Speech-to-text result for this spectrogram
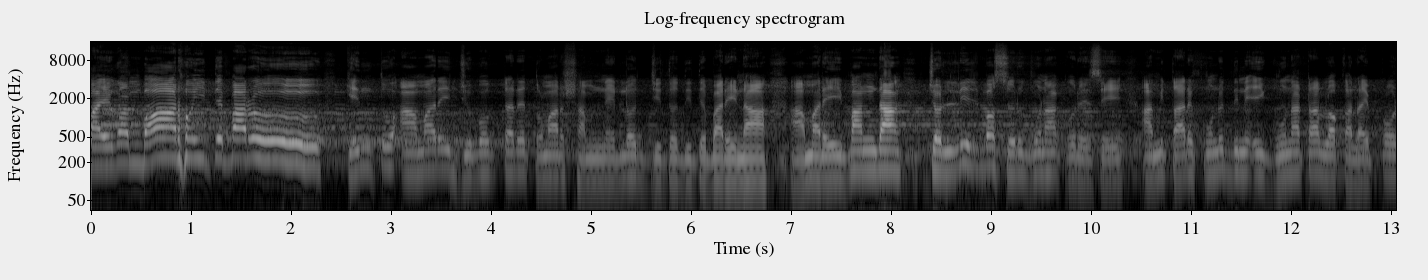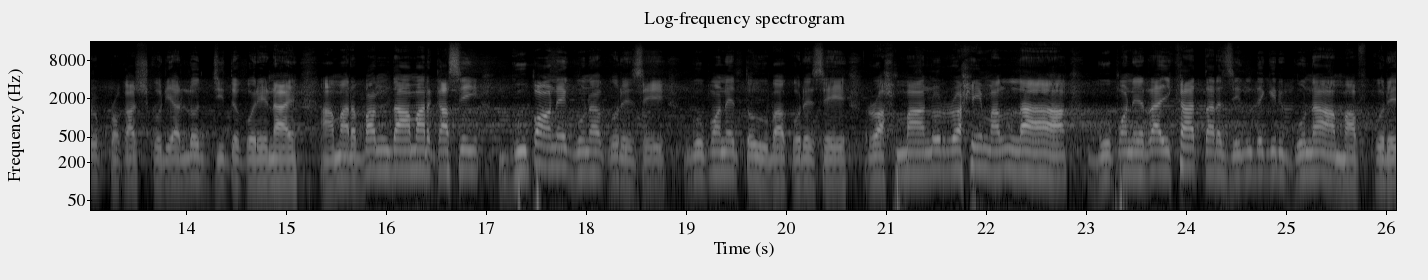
পায়গম্বর হইতে পারো, কিন্তু আমার এই যুবকটারে তোমার সামনে লজ্জিত দিতে পারি না। আমার এই বান্দা চল্লিশ বছর গুণা করেছে, আমি তার কোনোদিন এই গুণাটা লকালায় প্রকাশ করিয়া লজ্জিত করি নাই। আমার বান্দা আমার কাছেই গোপনে গুণা করেছে, গোপনে তৌবা করেছে। রহমানুর রহিম আল্লাহ গোপনে রাইখা তার জিন্দগির গুণা মাফ করে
